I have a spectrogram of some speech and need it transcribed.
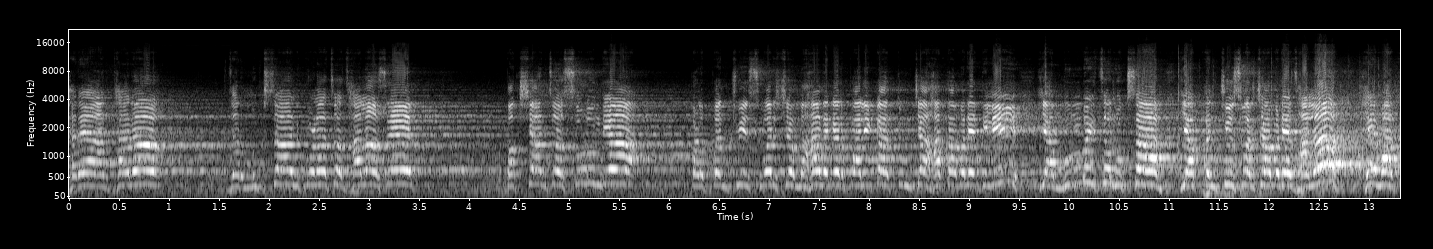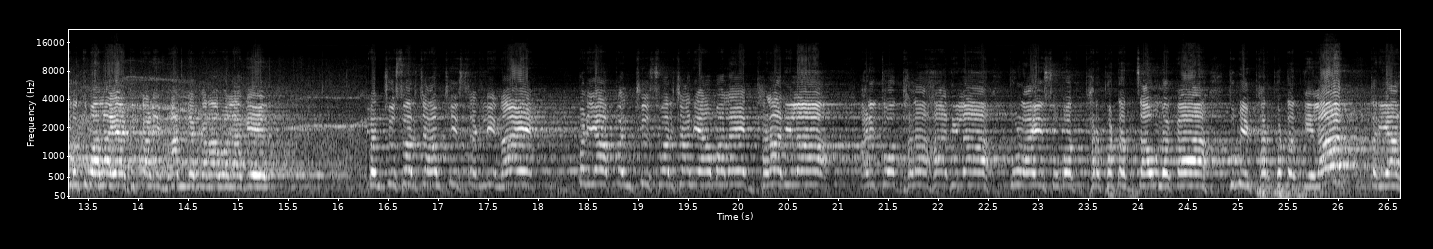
खऱ्या अर्थानं जर नुकसान कोणाचं झालं असेल पक्षांचं सोडून द्या. पण पंचवीस वर्ष महानगरपालिका तुमच्या हातामध्ये दिली. या मुंबईचं नुकसान या पंचवीस वर्षामध्ये झालं. हे मात्र तुम्हाला या ठिकाणी मान्य करावं लागेल. पंचवीस वर्ष आमची सडली नाही. पण या पंचवीस वर्षाने आम्हाला एक धडा दिला. आणि तो धडा हा दिला कोणाही सोबत फरफटत जाऊ नका. तुम्ही फरफटत गेलात तर या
